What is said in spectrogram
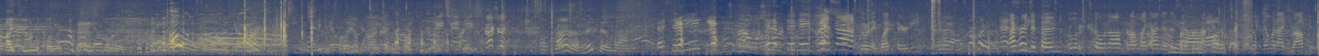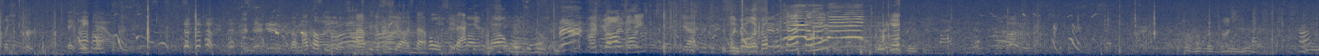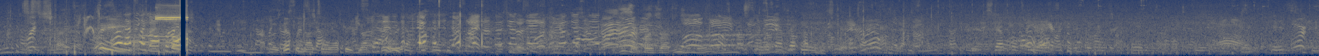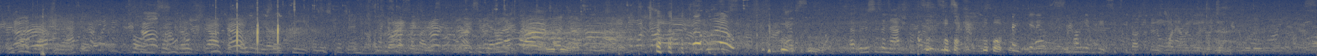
Haiku. Oh, midfield line. Go, Sydney. Hit him, Sydney. Good job. What were they, 130? I heard the phone alerts going off, and I'm like, I know that's yeah. Not going to check. And then when I dropped, it was like a curtain that came uh-huh. down. But my puppy was happy to see us. That whole back end was shaking. Good job. Go let go. Let's go, go in. Do it again. Oh, that's like off the wall. It was definitely not saying after he jumped. Bird's eye view, man. This is a national. Football, football Are you kidding? You're probably getting paid 60 bucks for this one hour game.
